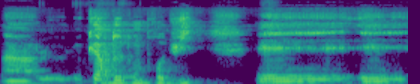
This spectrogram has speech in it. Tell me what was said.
ben, le, cœur de ton produit et,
